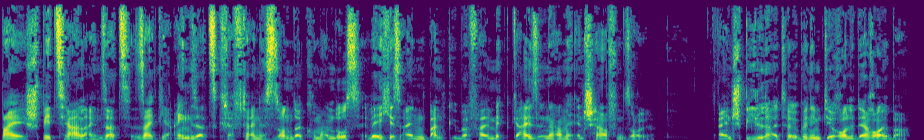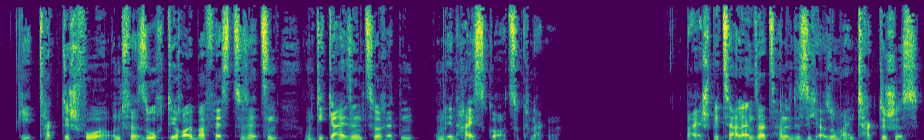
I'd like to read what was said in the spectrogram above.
Bei Spezialeinsatz seid ihr Einsatzkräfte eines Sonderkommandos, welches einen Banküberfall mit Geiselnahme entschärfen soll. Ein Spielleiter übernimmt die Rolle der Räuber, geht taktisch vor und versucht, die Räuber festzusetzen und die Geiseln zu retten, um den Highscore zu knacken. Bei Spezialeinsatz handelt es sich also um ein taktisches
